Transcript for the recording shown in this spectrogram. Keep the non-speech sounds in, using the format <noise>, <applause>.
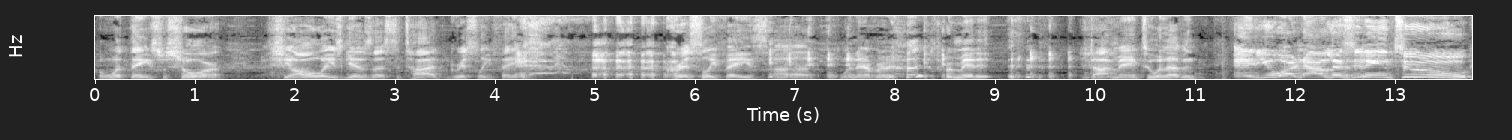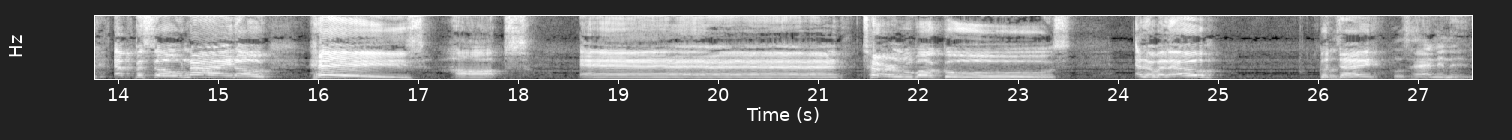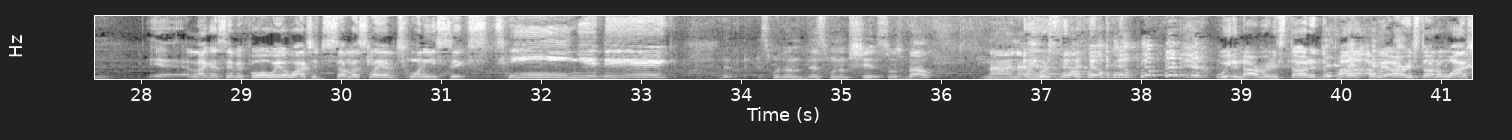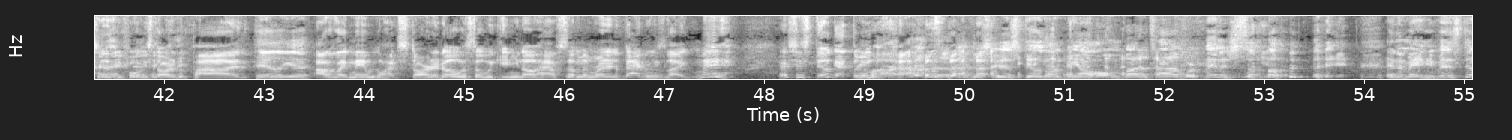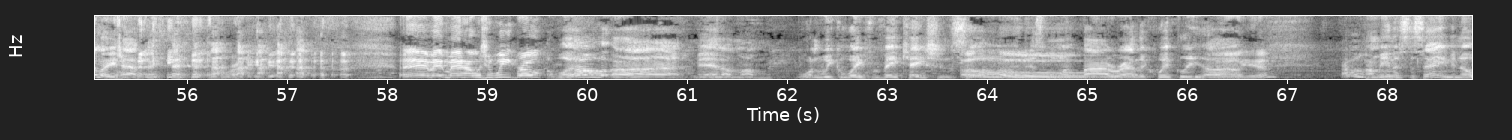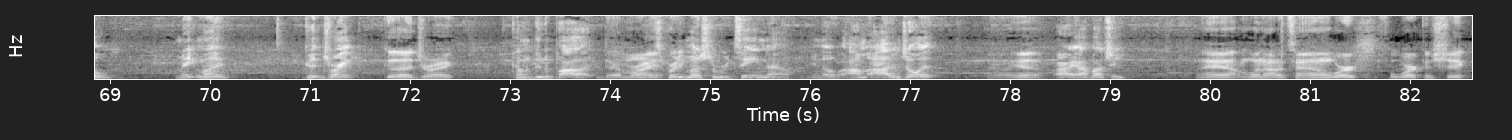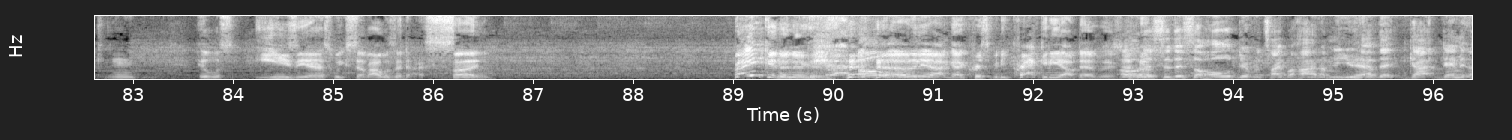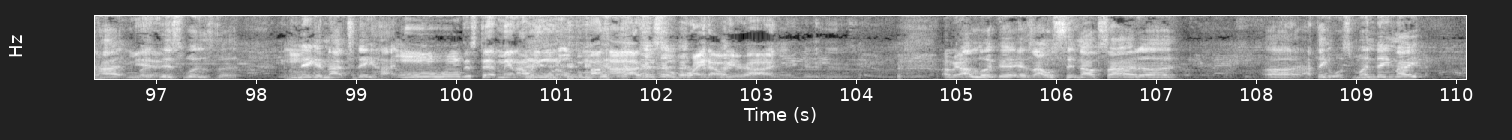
But one thing's for sure, she always gives us the Todd Grizzly face. <laughs> Grizzly face, uh, whenever <laughs> permitted. Dot Man 211. and you are now listening to episode 9 of Hayes Hops. And Turnbuckles. Hello, hello. Good day. What's happening? Yeah, like I said before, we are watching SummerSlam 2016, you dig? This one, them, this one, them shits was about nine hours long. <laughs> We didn't already started the pod. We already started watching this before we started the pod. Hell yeah. I was like, man, we're gonna have to start it over so we can, you know, have something running in the background. He's like, man, that shit still got three more hours. Like, this shit is still gonna be on by the time we're finished. So, <laughs> and the main event still ain't happening. <laughs> right. hey, man, man, how was your week, bro? well, uh, man, I'm, I'm one week away from vacation, so Oh. this one went by rather quickly. Uh, Oh yeah. I, I mean, it's the same, you know. Make money, good drink, Good drink. come do the pod. Damn right. It's pretty much the routine now. You know, I'm, I enjoy it. Hell yeah. All right, how about you? Man, I went out of town, work for work and shit. And it was easy ass week, except I was at the sun. Baking a nigga. Oh. <laughs> yeah, I got crispity crackety out that bitch. Oh, this <laughs> is this is a whole different type of hot. I mean, you have that goddamn it hot, Yeah. but this was the nigga not today hot. Mm-hmm. This that man. I don't even want to open my <laughs> eyes. It's so bright out here. Hot. I mean, I looked at as I was sitting outside. Uh, uh, I think it was Monday night.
